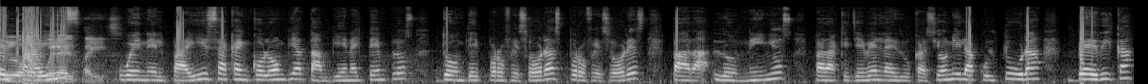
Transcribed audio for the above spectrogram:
del país, O en el país, acá en Colombia también hay templos donde hay profesoras, profesores para los niños, para que lleven la educación y la cultura védica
